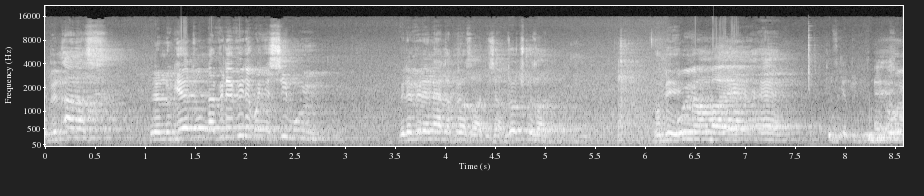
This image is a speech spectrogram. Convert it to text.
ibn Anas yule ndugu yetu, na vile vile kwenye simu huyu vile vile naye atapewa zawadi. Njoo chukua zawadi. Mwambie Huyu ambaye- eh, eh, Eh, Huyu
